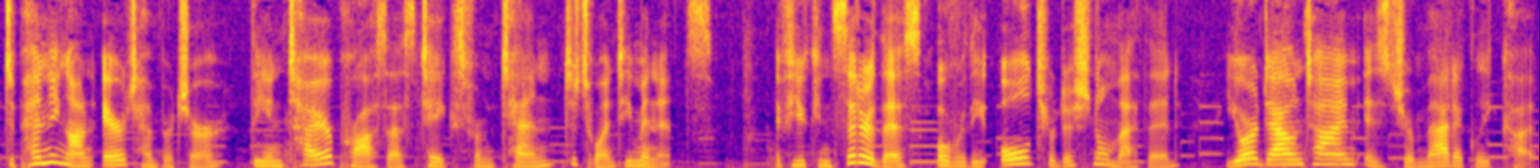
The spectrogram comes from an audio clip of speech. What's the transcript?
Depending on air temperature, the entire process takes from 10 to 20 minutes. If you consider this over the old traditional method, your downtime is dramatically cut.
